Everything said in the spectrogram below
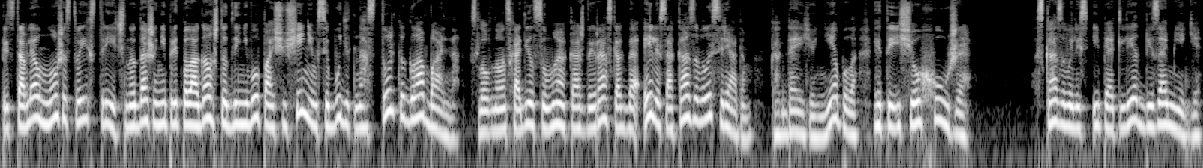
представлял множество их встреч, но даже не предполагал, что для него по ощущениям все будет настолько глобально, словно он сходил с ума каждый раз, когда Элис оказывалась рядом — когда ее не было, это еще хуже. Сказывались и пять лет без Омеги.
